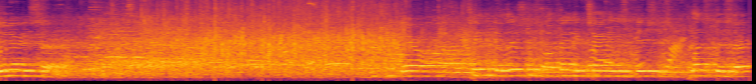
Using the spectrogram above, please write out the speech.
Dinner is served. There are 10 delicious, authentic Chinese dishes plus dessert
